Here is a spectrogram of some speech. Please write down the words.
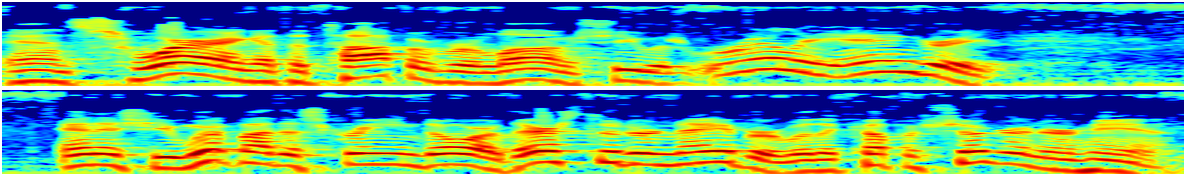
and swearing at the top of her lungs. She was really angry. And as she went by the screen door, there stood her neighbor with a cup of sugar in her hand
